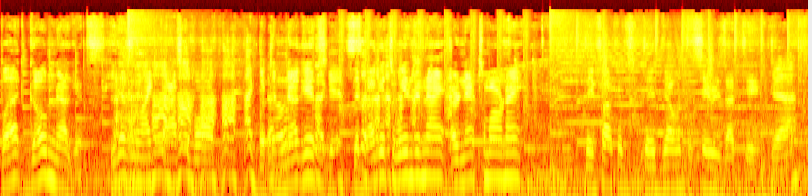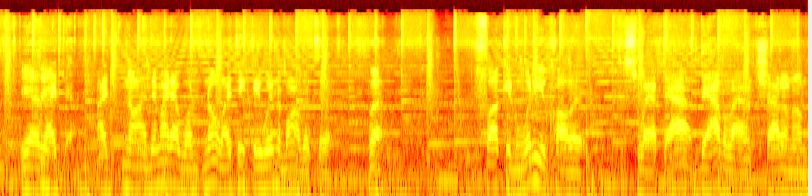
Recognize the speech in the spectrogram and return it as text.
But go Nuggets. He doesn't like basketball, but the Nuggets, Nuggets. the Nuggets win tonight or net tomorrow night. They fucking they done with the series. I think. Yeah. Yeah, I, I no, they might have one. No, I think they win tomorrow. That's it. But fucking, what do you call it? Out the Avalanche. I don't know.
